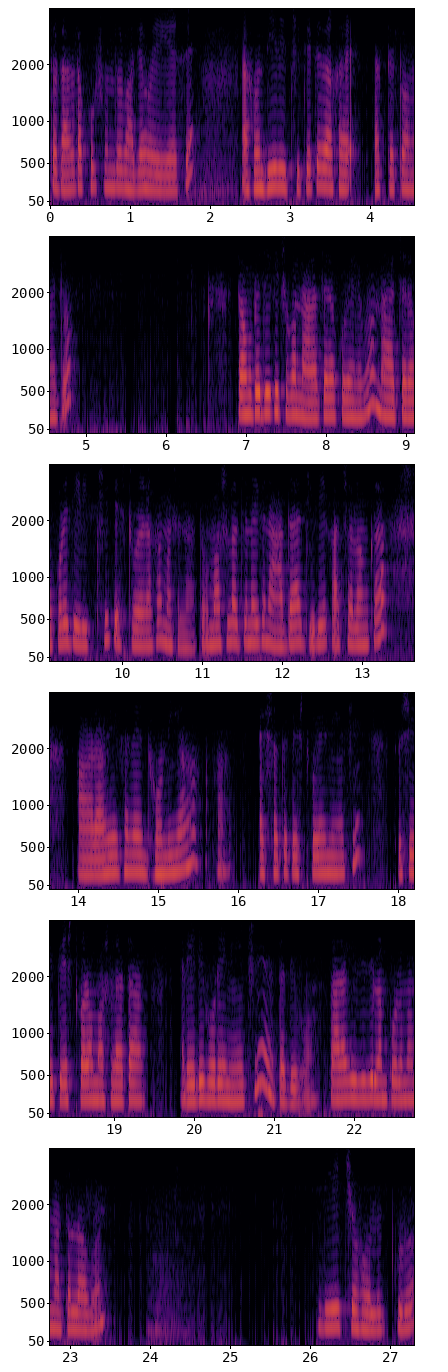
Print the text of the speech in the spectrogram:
তো ডাটাটা খুব সুন্দর ভাজা হয়ে গেছে। এখন দিয়ে দিচ্ছি কেটে রাখা একটা টমেটো। টমেটো দিয়ে কিছুক্ষণ নাড়াচাড়া করে নেব। নাড়াচাড়া করে দিয়ে দিচ্ছি পেস্ট করে রাখা মশলা। তো মশলার জন্য এখানে আদা, জিরে, কাঁচা লঙ্কা আর আমি এখানে ধনিয়া একসাথে পেস্ট করে নিয়েছি। তো সেই পেস্ট করা মশলাটা রেডি করে নিয়েছি, এটা দেবো। তার আগে দিয়ে দিলাম পরিমাণ মতো লবণ। দিয়েছ হলুদ গুঁড়ো।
